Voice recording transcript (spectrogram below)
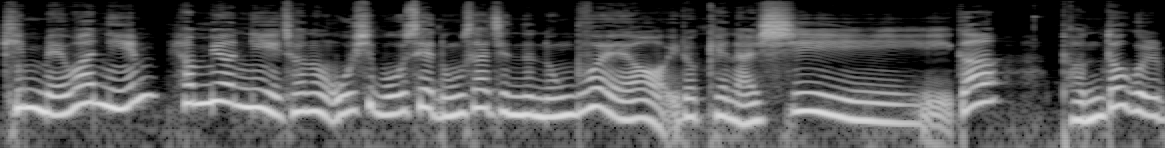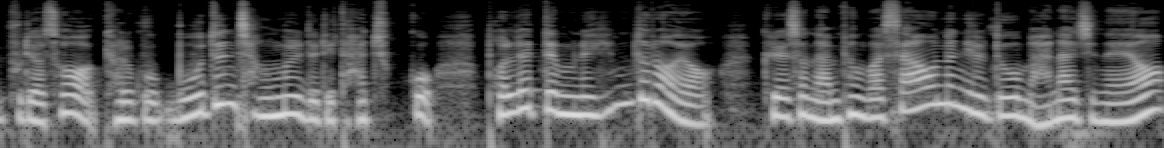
김매화님, 현미 언니, 저는 55세 농사 짓는 농부예요. 이렇게 날씨가 변덕을 부려서 결국 모든 작물들이 다 죽고 벌레 때문에 힘들어요. 그래서 남편과 싸우는 일도 많아지네요.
